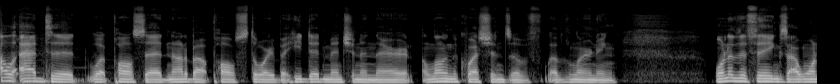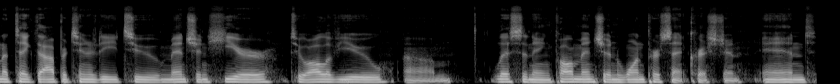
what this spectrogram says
I'll add to what Paul said, not about Paul's story, but he did mention in there along the questions of, of learning. One of the things I want to take the opportunity to mention here to all of you um, listening, Paul mentioned 1% Christian. And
